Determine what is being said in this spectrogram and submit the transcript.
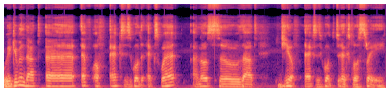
We're given that uh, f of x is equal to x squared and also that g of x is equal to x plus 3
